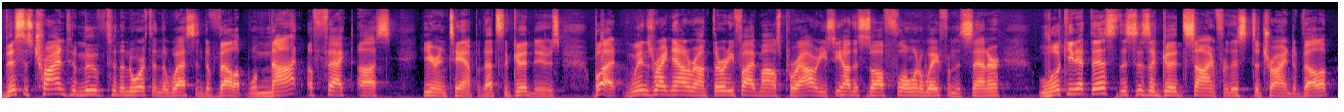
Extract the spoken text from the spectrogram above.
This is trying to move to the north and the west and develop. Will not affect us here in Tampa. That's the good news. But winds right now around 35 miles per hour. You see how this is all flowing away from the center. Looking at this, this is a good sign for this to try and develop.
